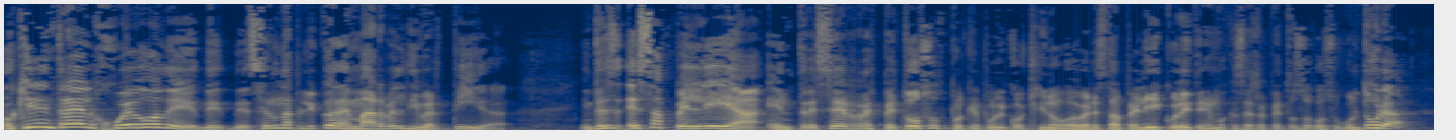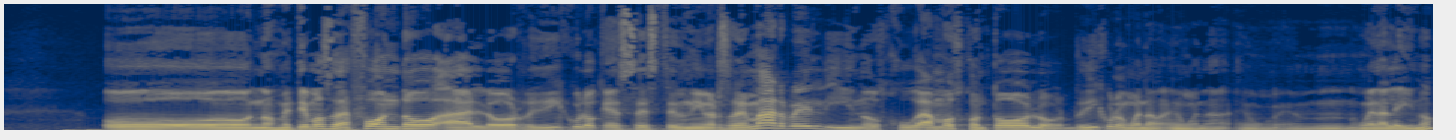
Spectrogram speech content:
o quiere entrar al juego de, de, de ser una película de Marvel divertida. Entonces, esa pelea entre ser respetuosos, porque el público chino va a ver esta película y tenemos que ser respetuosos con su cultura, o nos metemos a fondo a lo ridículo que es este universo de Marvel y nos jugamos con todo lo ridículo en buena, en buena, en, en buena ley, ¿no?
